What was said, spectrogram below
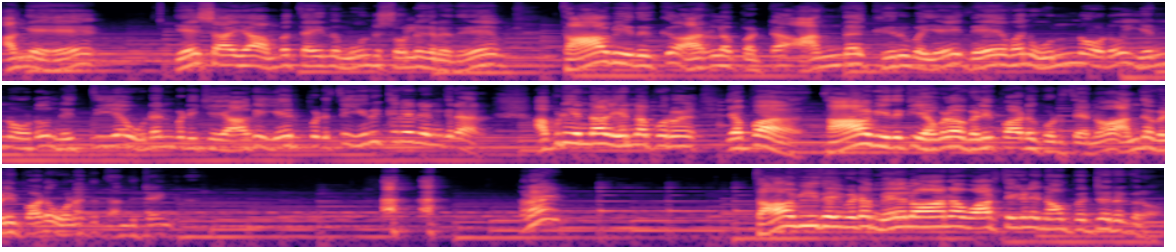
அங்கே ஏசாயா ஐம்பத்தைந்து மூன்று சொல்லுகிறது தாவீதுக்கு அருளப்பட்ட அந்த கிருபையை தேவன் உன்னோடும் என்னோடும் நித்திய உடன்படிக்கையாக ஏற்படுத்தி இருக்கிறேன் என்கிறார். அப்படி என்றால் என்ன பொருள்? எப்பா தாவீதுக்கு எவ்வளோ வெளிப்பாடு கொடுத்தேனோ அந்த வெளிப்பாடு உனக்கு தந்துட்டேங்கிறார். தாவீதை விட மேலான வார்த்தைகளை நாம் பெற்றிருக்கிறோம்.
